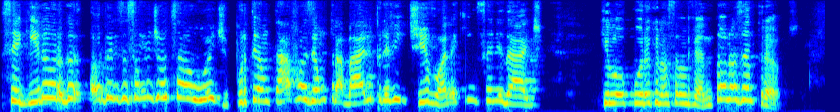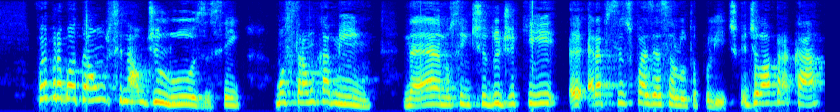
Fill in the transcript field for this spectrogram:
seguir a, Orga a Organização Mundial de Saúde, por tentar fazer um trabalho preventivo. Olha que insanidade, que loucura que nós estamos vendo. Então nós entramos. Foi para botar um sinal de luz, assim, mostrar um caminho, né, no sentido de que eh, era preciso fazer essa luta política. De lá para cá,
